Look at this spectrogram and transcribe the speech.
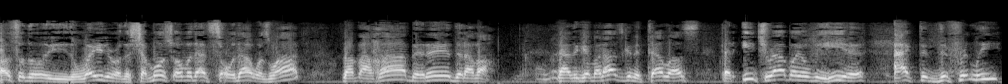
Also the, the waiter or the shamosh over that Saudah was what? Ravaha bered rava. Now the Gemara is going to tell us that each rabbi over here acted differently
